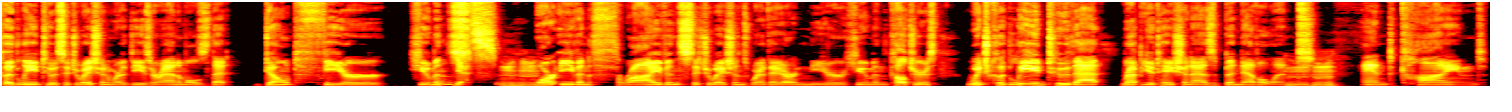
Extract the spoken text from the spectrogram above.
could lead to a situation where these are animals that don't fear humans. Yes. hmm Or even thrive in situations where they are near human cultures, which could lead to that reputation as benevolent hmm and kind.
